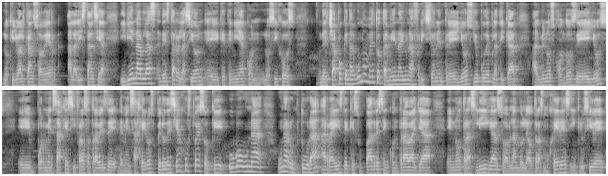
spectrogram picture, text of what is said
lo que yo alcanzo a ver a la distancia. Y bien hablas de esta relación eh, que tenía con los hijos del Chapo, que en algún momento también hay una fricción entre ellos. Yo pude platicar al menos con dos de ellos eh, por mensajes cifrados a través de, mensajeros, pero decían justo eso, que hubo una, una ruptura a raíz de que su padre se encontraba ya en otras ligas o hablándole a otras mujeres, inclusive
